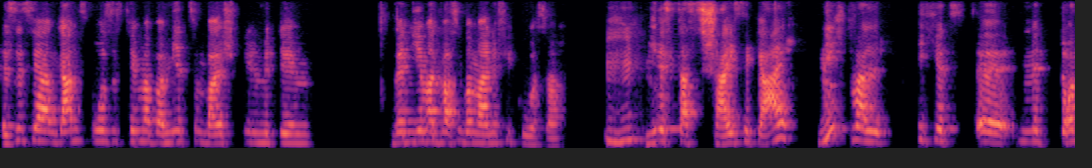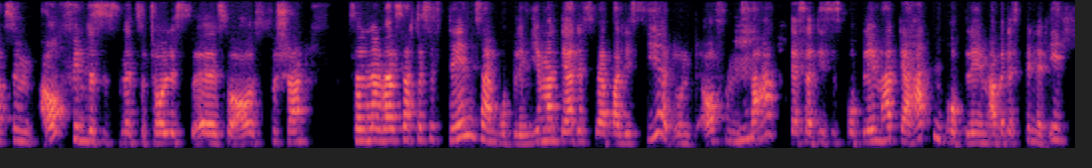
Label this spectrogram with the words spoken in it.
Es ist ja ein ganz großes Thema bei mir zum Beispiel mit dem, wenn jemand was über meine Figur sagt. Mhm. Mir ist das scheißegal. Nicht, weil ich jetzt äh, nicht trotzdem auch finde, dass es nicht so toll ist, äh, so auszuschauen, sondern weil ich sage, das ist dem sein Problem. Jemand, der das verbalisiert und offen mhm. sagt, dass er dieses Problem hat, der hat ein Problem, aber das bin nicht ich.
